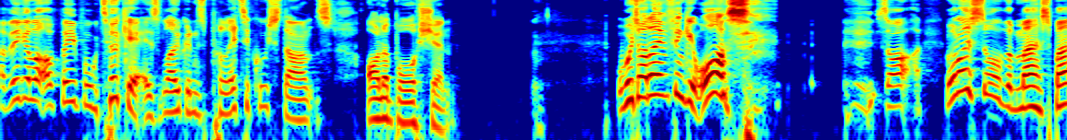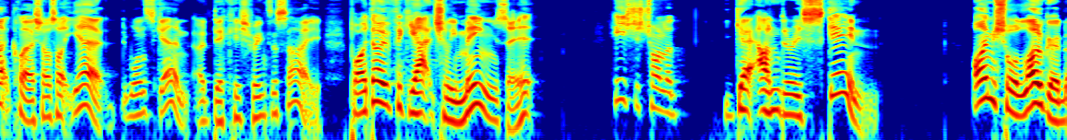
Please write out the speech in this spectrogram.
I think a lot of people took it as Logan's political stance on abortion, which I don't think it was. so when I saw the mass backlash, I was like, yeah, once again, a dickish thing to say. But I don't think he actually means it. He's just trying to get under his skin. I'm sure Logan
